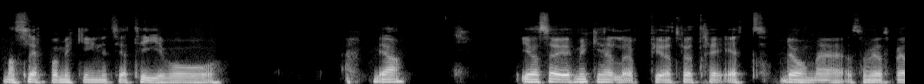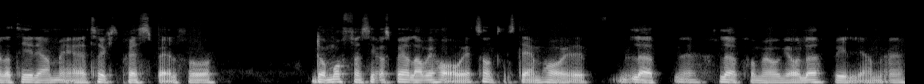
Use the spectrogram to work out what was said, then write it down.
man släpper mycket initiativ och ja. Jag säger mycket hellre 4-2-3-1 då med, som vi har spelat tidigare med ett högt pressspel för de offensiva spelare vi har i ett sånt system har ju löp, eh, löpförmåga och löpvilja med,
